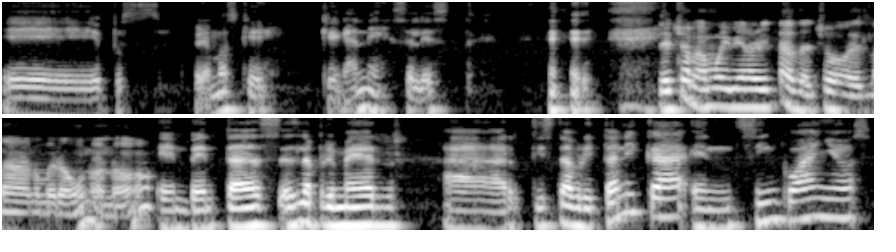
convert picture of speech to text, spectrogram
Eh, pues esperemos que, que gane Celeste. De hecho, va muy bien ahorita, de hecho es la número uno, ¿no? en ventas es la primer artista británica en cinco años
